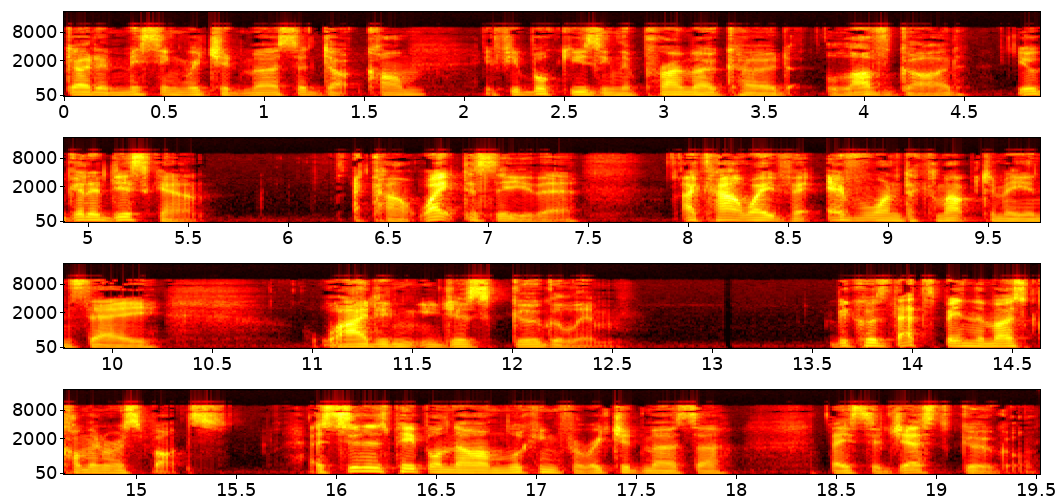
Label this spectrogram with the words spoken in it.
Go to missingrichardmercer.com. If you book using the promo code LOVEGOD, you'll get a discount. I can't wait to see you there. I can't wait for everyone to come up to me and say, why didn't you just Google him? Because that's been the most common response. As soon as people know I'm looking for Richard Mercer, they suggest Google.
